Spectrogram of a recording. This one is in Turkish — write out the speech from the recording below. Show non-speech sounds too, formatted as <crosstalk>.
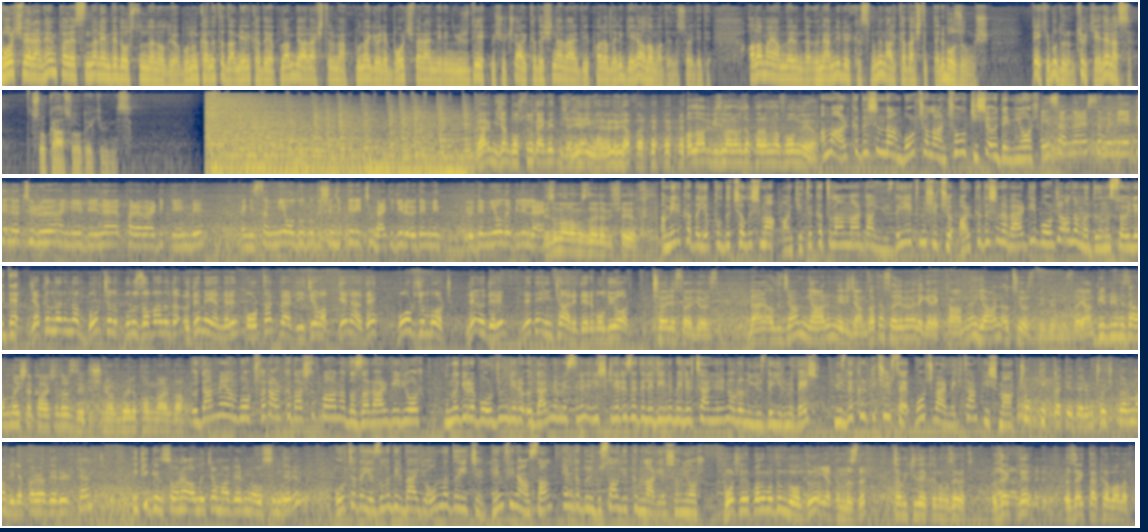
Borç veren hem parasından hem de dostundan oluyor. Bunun kanıtı da Amerika'da yapılan bir araştırma. Buna göre borç verenlerin %73'ü arkadaşına verdiği paraları geri alamadığını söyledi. Alamayanların da önemli bir kısmının arkadaşlıkları bozulmuş. Peki bu durum Türkiye'de nasıl? Sokağa sordu ekibimiz. Vermeyeceksin, dostunu kaybetmeyeceksin. Ne diyeyim yani öyle bir laf var. <laughs> Vallahi abi bizim aramızda paranın lafı olmuyor. Ama arkadaşından borç alan çoğu kişi ödemiyor. İnsanlar samimiyetten ötürü hani birine para verdiklerinde hani samimi olduğunu düşündükleri için belki geri ödemi, ödemiyor olabilirler. Bizim aramızda öyle bir şey yok. Amerika'da yapıldı çalışma. Ankete katılanlardan %73'ü arkadaşına verdiği borcu alamadığını söyledi. Yakınlarından borç alıp bunu zamanında ödemeyenlerin ortak verdiği cevap genelde borcum borç. Ne öderim ne de inkar ederim oluyor. Şöyle söylüyoruz. Ben alacağım, yarın vereceğim. Zaten söylememe de gerek kalmıyor. Yarın atıyoruz birbirimizle. Yani birbirimizi anlayışla karşılarız diye düşünüyorum böyle konularda. Ödenmeyen borçlar arkadaşlık bağına da zarar veriyor. Buna göre borcun geri ödenmemesinin ilişkileri zedelediğini belirtenlerin oranı %25, %43'ü ise borç vermekten pişman. Çok dikkat ederim. Çocuklarıma bile para verirken iki gün sonra alacağım haberin olsun derim. Ortada yazılı bir belge olmadığı için hem finansal hem de duygusal yıkımlar yaşanıyor. Borç verip alamadığım da oldu. En yakınınızdır. Tabii ki de yakınımız evet. Özellikle özellikle akrabalar.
